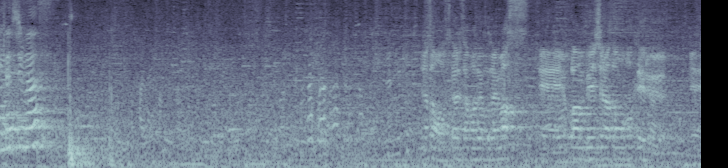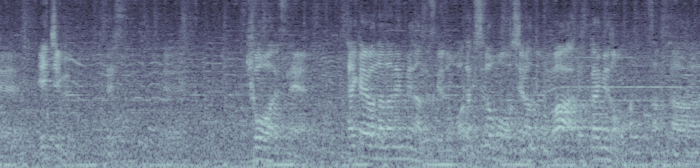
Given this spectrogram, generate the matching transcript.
いいたします。皆さんお疲れ様でございます、えー、横浜ベイシラドームホテル、えー、A チームです、えー、今日はですね大会は7年目なんですけれども私どもシェラトンは6回目の参加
